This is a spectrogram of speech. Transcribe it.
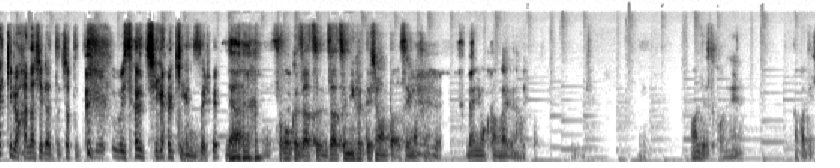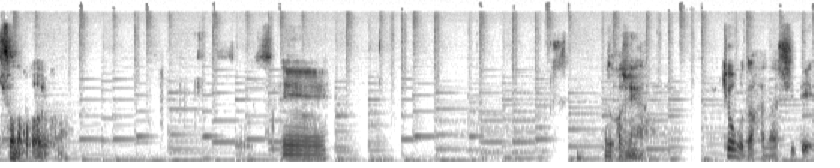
っき。の話だとちょっと違う気がする、うん、いやすごく雑雑に振ってしまったすいません。何も考えてなかった。何ですかね。なんかできそうなことあるかな。そうですね。難しいな。今日の話で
